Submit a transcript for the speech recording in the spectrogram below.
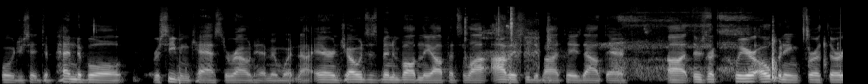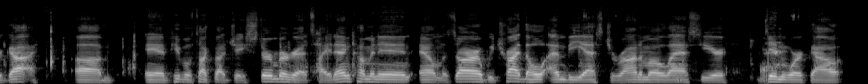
what would you say, dependable receiving cast around him and whatnot. Aaron Jones has been involved in the offense a lot. Obviously, Davante's out there. Uh, there's a clear opening for a third guy. Um, and people have talked about Jace Sternberger at tight end coming in, Allen Lazard. We tried the whole MVS Geronimo last year, didn't work out.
